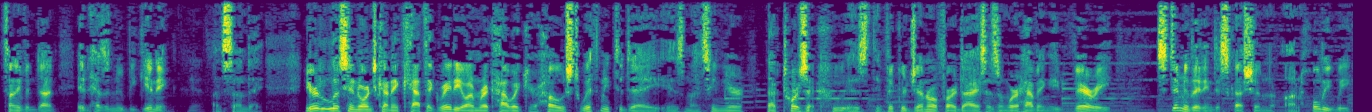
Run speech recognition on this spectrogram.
it's not even done. It has a new beginning yes. on Sunday. You're listening to Orange County Catholic Radio. I'm Rick Howick, your host. With me today is Monsignor Doktorczyk, who is the Vicar General for our diocese, and we're having a very stimulating discussion on Holy Week,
